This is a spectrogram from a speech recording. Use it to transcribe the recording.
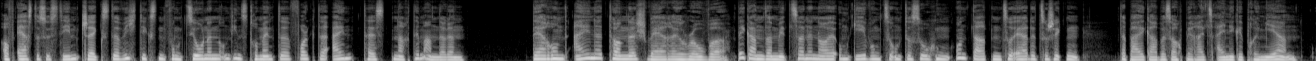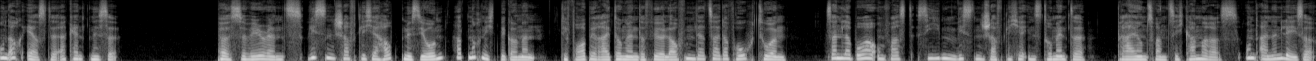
Auf erste Systemchecks der wichtigsten Funktionen und Instrumente folgte ein Test nach dem anderen. Der rund eine Tonne schwere Rover begann damit, seine neue Umgebung zu untersuchen und Daten zur Erde zu schicken. Dabei gab es auch bereits einige Premieren und auch erste Erkenntnisse. Perseverance wissenschaftliche Hauptmission hat noch nicht begonnen. Die Vorbereitungen dafür laufen derzeit auf Hochtouren. Sein Labor umfasst sieben wissenschaftliche Instrumente, 23 Kameras und einen Laser.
